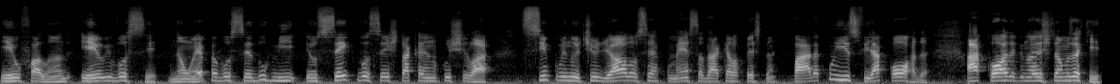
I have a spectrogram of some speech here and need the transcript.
eu falando, eu e você. Não é para você dormir. Eu sei que você está querendo cochilar. Cinco minutinhos de aula, você começa a dar aquela pestana. Para com isso, filho. Acorda. Acorda que nós estamos aqui.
